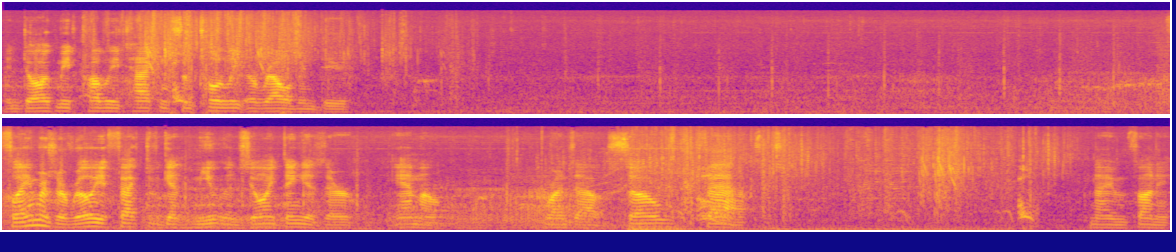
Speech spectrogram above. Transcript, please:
And Dogmeat's probably attacking some totally irrelevant dude. Flamers are really effective against mutants. The only thing is their ammo runs out so fast. Not even funny.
